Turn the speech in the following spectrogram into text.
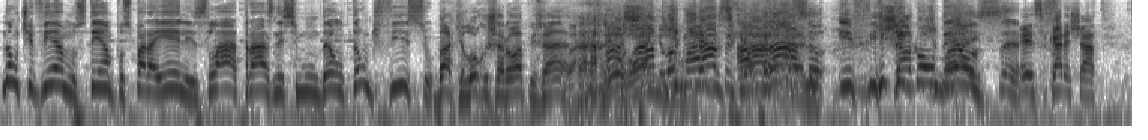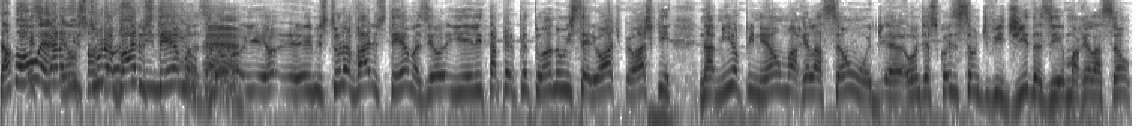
não tivemos tempos para eles lá atrás nesse mundão tão difícil. Bah, que louco o xarope já. Tá. Ah, chato que louco demais chato cara. Abraço e fiquem Chato com demais. Deus. Esse cara é chato. Tá bom, Esse é- cara só mistura vários um temas. cara. Eu- eu- ele mistura vários temas e eu- e ele tá perpetuando um estereótipo. Eu acho que, na minha opinião, uma relação eh, onde as coisas são divididas e uma relação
